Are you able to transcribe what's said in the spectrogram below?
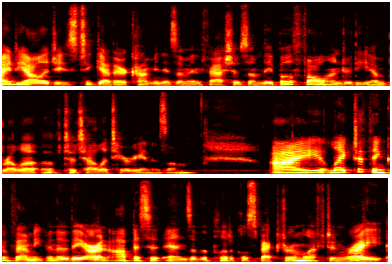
ideologies together, communism and fascism, they both fall under the umbrella of totalitarianism. I like to think of them, even though they are on opposite ends of the political spectrum, left and right.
